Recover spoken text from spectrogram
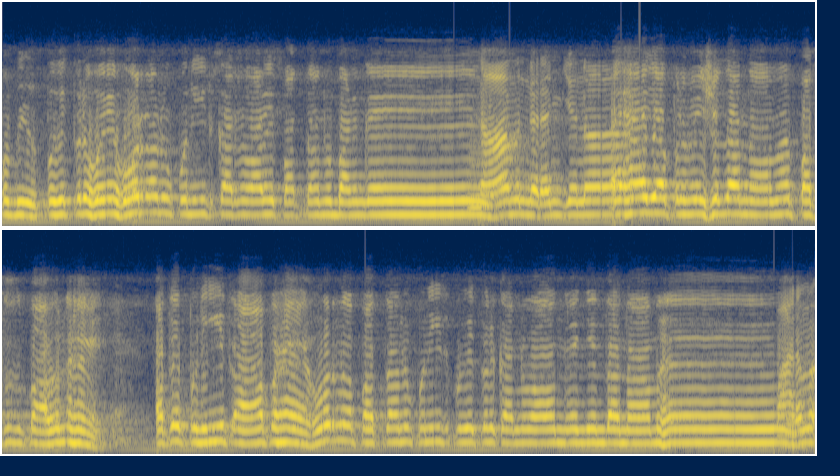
ਪਵਿ- ਪਵਿੱਤਰ ਹੋਏ ਹੋਰਾਂ ਨੂੰ ਪੁਨੀਤ ਕਰਨ ਵਾਲੇ ਪਾਤਾਂ ਨੂੰ ਬਣ ਗਏ। ਨਾਮ ਨਿਰੰਜਨ। ਇਹ ਜਿਹਾ ਪਰਮੇਸ਼ਰ ਦਾ ਨਾਮ ਹੈ ਪਤਤ ਪਾਵਨ ਹੈ। ਅਤੇ ਪੁਨੀਤ ਆਪ ਹੈ। ਹੋਰਨਾਂ ਪਾਤਾਂ ਨੂੰ ਪੁਨੀਤ ਪਵਿੱਤਰ ਕਰਨ ਵਾਲਾ ਨਿਰੰਜਨ ਦਾ ਨਾਮ ਹੈ। ਪਰਮ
